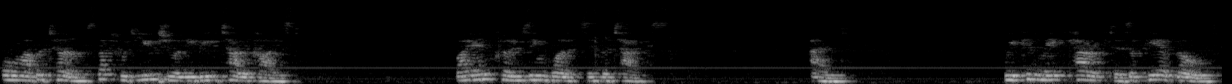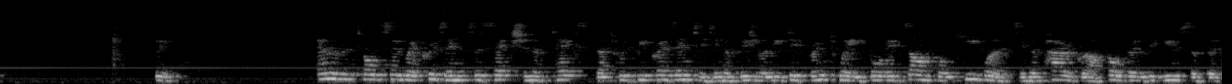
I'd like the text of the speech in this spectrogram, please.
or other terms that would usually be italicized. By enclosing words in the tags. And we can make characters appear bold. The element also represents a section of text that would be presented in a visually different way for example keywords in a paragraph although the use of the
